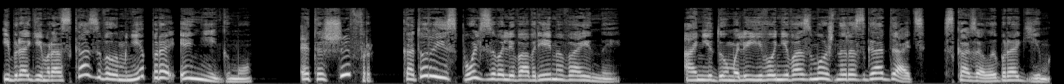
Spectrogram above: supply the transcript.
Ибрагим рассказывал мне про «Энигму». Это шифр, который использовали во время войны. «Они думали, его невозможно разгадать», — сказал Ибрагим.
